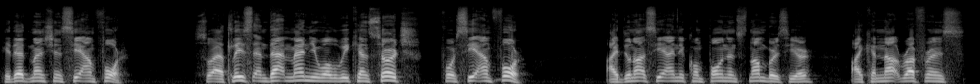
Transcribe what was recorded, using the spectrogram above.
He did mention CM4. So at least in that manual, we can search for CM4. I do not see any components numbers here. I cannot reference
